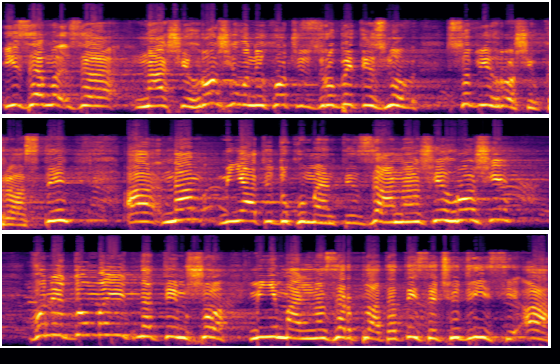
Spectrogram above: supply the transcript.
І за, за наші гроші вони хочуть зробити знову собі гроші вкрасти, а нам міняти документи за наші гроші. Вони думають над тим, що мінімальна зарплата 1200, а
